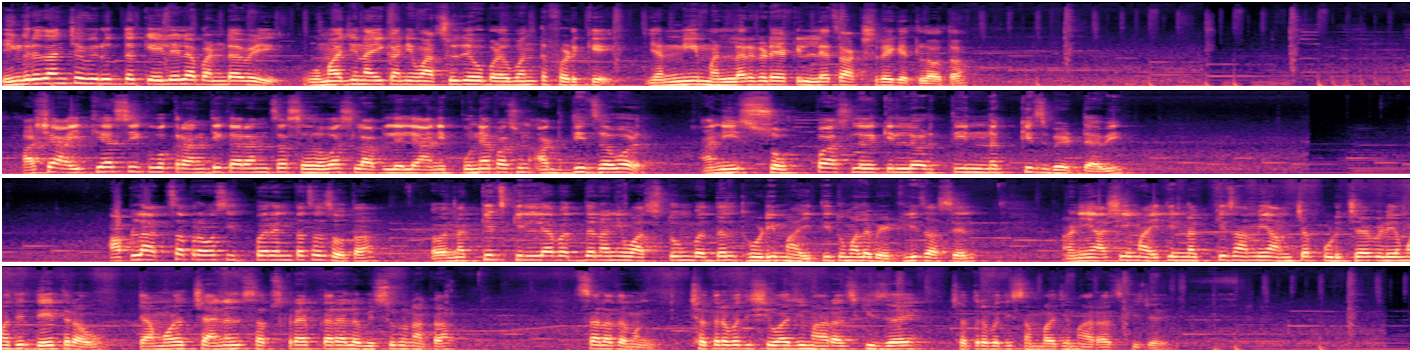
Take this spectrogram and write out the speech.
इंग्रजांच्या विरुद्ध केलेल्या बंडावेळी उमाजी नाईक आणि वासुदेव बळवंत फडके यांनी मल्हारगड या किल्ल्याचा आश्रय घेतला होता. अशा ऐतिहासिक व क्रांतिकारांचा सहवास लाभलेल्या आणि पुण्यापासून अगदी जवळ आणि सोप्पा असलेल्या किल्ल्यावरती नक्कीच भेट द्यावी. आपला आजचा प्रवास इथपर्यंतचाच होता. नक्कीच किल्ल्याबद्दल आणि वास्तूंबद्दल थोडी माहिती तुम्हाला भेटलीच असेल. आणि अशी माहिती नक्कीच आम्ही आमच्या पुढच्या व्हिडिओमध्ये देत राहू. त्यामुळे चॅनल सबस्क्राईब करायला विसरू नका. चला तर मग. छत्रपती शिवाजी महाराज की जय. छत्रपती संभाजी महाराज की जय.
